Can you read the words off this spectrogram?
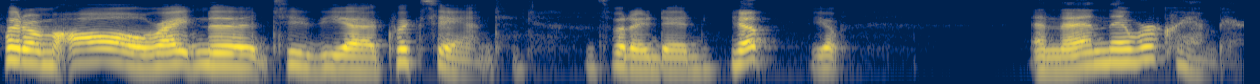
Put them all right into to the uh, quicksand. That's what I did. Yep. Yep. And then there were cranberries.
